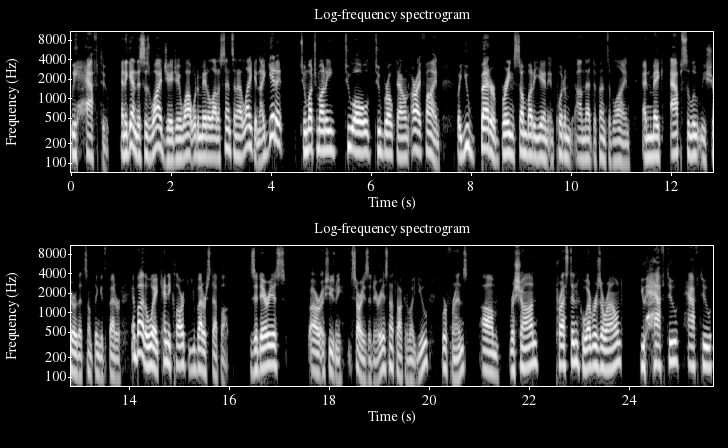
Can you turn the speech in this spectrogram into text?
We have to. And again, this is why JJ Watt would have made a lot of sense, and I like it. And I get it. Too much money, too old, too broke down. All right, fine. But you better bring somebody in and put him on that defensive line and make absolutely sure that something gets better. And by the way, Kenny Clark, you better step up. Za'Darius, or excuse me, sorry, Za'Darius, not talking about you. We're friends. Um, Rashan, Preston, whoever's around, you have to, have to,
